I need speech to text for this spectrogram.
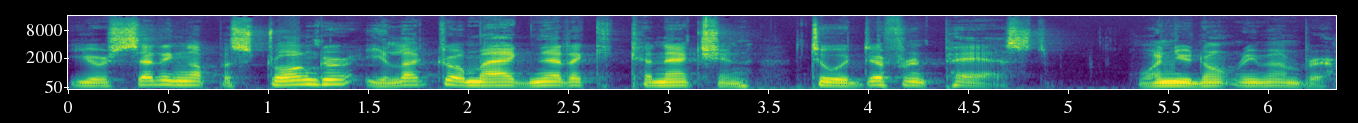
you're setting up a stronger electromagnetic connection to a different past, one you don't remember.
